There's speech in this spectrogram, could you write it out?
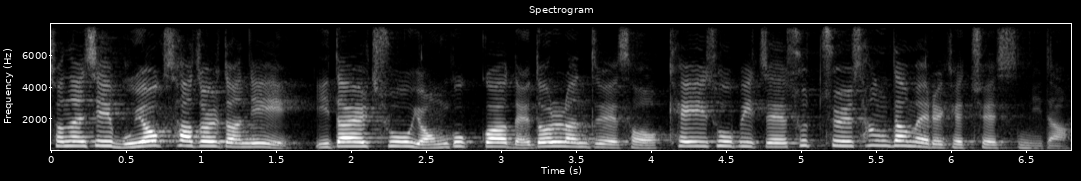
천안시 무역사절단이 이달 초 영국과 네덜란드에서 K소비재 수출 상담회를 개최했습니다.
